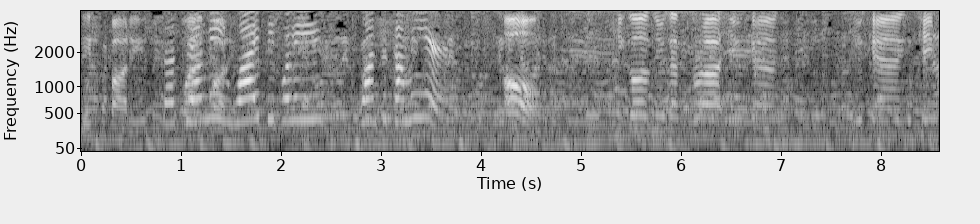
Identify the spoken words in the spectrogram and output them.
this party. So tell me why people is want to come here? Oh, because you can try, you can, you can came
